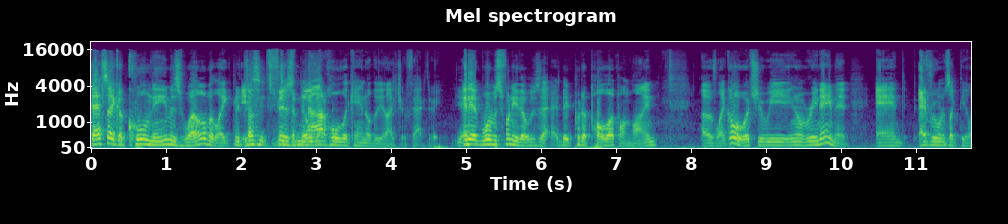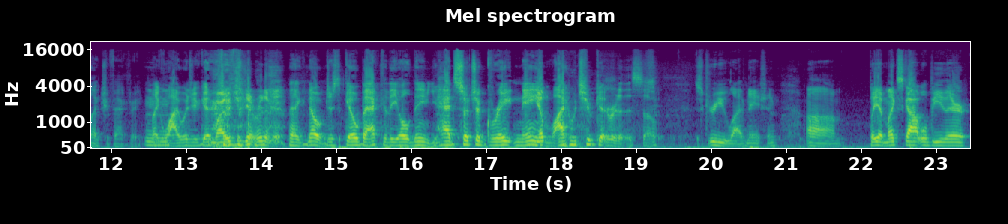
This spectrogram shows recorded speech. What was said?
that's like a cool name as well, but like But it doesn't fit does the building. not hold a candle to the Electric Factory. Yeah. And it, what was funny though was that they put a poll up online of like, oh, what should we you know rename it? And everyone was like the Electric Factory. Like, why would you get? Mm-hmm. Why rid would you get rid of it? Like, no, just go back to the old name. You had such a great name. Yep. Why would you get rid of this? So, Screw you, Live Nation. Um, but yeah, Mike Scott will be there.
